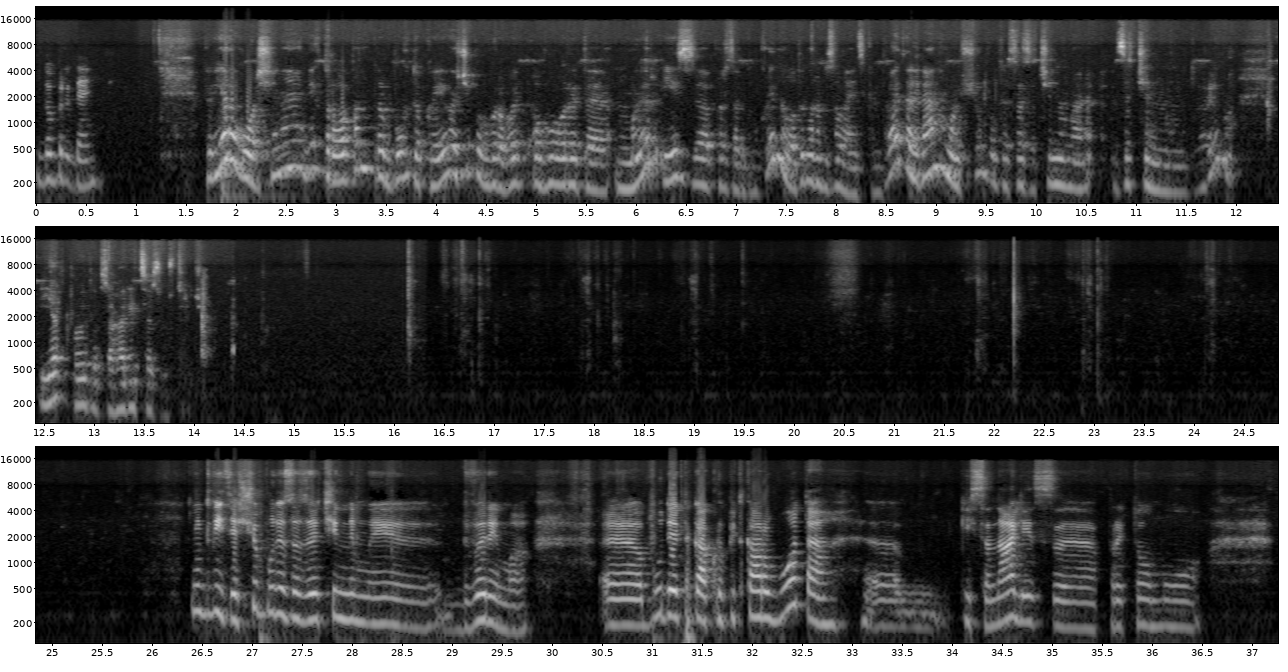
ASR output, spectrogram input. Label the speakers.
Speaker 1: Добрий день.
Speaker 2: Прем'єр Угорщини Віктор Орбан прибув до Києва, щоб обговорити, мир із президентом України Володимиром Зеленським. Давайте глянемо, що буде за зачиненими, зачиненими дверима і як пройде взагалі ця зустріч.
Speaker 1: Ну, дивіться, що буде за зачинними дверима. Е, Буде така кропітка робота, е, якийсь аналіз, е, при тому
